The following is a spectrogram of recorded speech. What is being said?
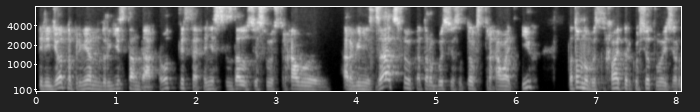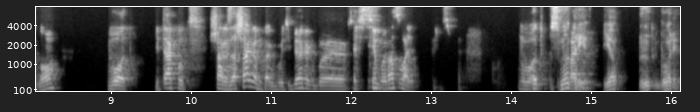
перейдет, например, на другие стандарты. Вот представь, они создадут себе свою страховую организацию, которая будет, соответственно, только страховать их, потом она будет страховать только все твое зерно. Вот. И так вот шаг за шагом как бы у тебя как бы вся система развалит, в принципе. Вот, вот смотри, Поэтому... я говорю.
